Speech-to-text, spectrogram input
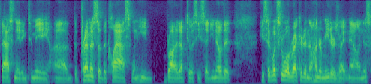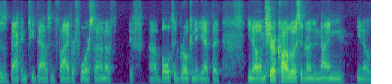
fascinating to me. Uh, the premise of the class when he brought it up to us, he said, you know that he said, "What's the world record in the 100 meters right now?" And this was back in 2005 or four, so I don't know if if uh, Bolt had broken it yet, but you know, I'm sure Carl Lewis had run a nine, you know,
